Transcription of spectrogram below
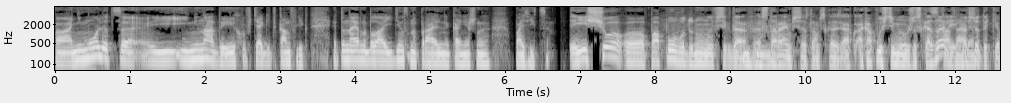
а, они молятся, и, и не надо их втягивать в конфликт. Это, наверное, была единственная правильная, конечно, позиция. Еще по поводу, ну, мы всегда Мгм. стараемся там сказать, о, о капусте мы уже сказали, Сказали. а все-таки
